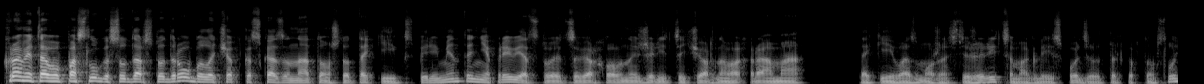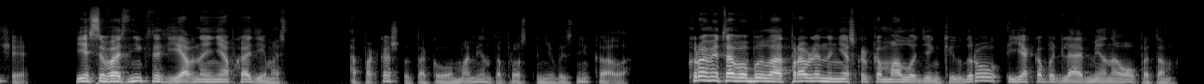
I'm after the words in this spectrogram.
Кроме того, послу государства Дроу было четко сказано о том, что такие эксперименты не приветствуются верховной жрицей черного храма. Такие возможности жрицы могли использовать только в том случае, если возникнет явная необходимость. А пока что такого момента просто не возникало. Кроме того, было отправлено несколько молоденьких дров, якобы для обмена опытом,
